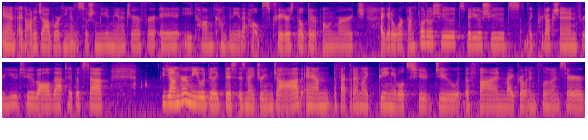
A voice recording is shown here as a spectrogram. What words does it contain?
and I got a job working as a social media manager for a e-com company that helps creators build their own merch. I get to work on photo shoots, video shoots, like production for YouTube, all of that type of stuff. Younger me would be like, this is my dream job. And the fact that I'm like being able to do the fun micro influencer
